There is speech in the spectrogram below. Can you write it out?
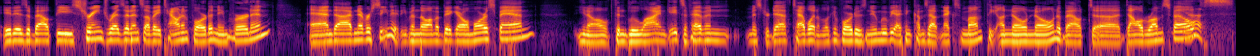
It is about the strange residents of a town in Florida named Vernon, and uh, I've never seen it, even though I'm a big Errol Morris fan. You know, Thin Blue Line, Gates of Heaven, Mr. Death, Tabloid. I'm looking forward to his new movie. I think comes out next month, The Unknown Known, about uh, Donald Rumsfeld. Yes.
